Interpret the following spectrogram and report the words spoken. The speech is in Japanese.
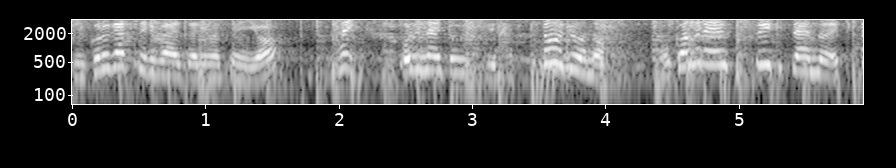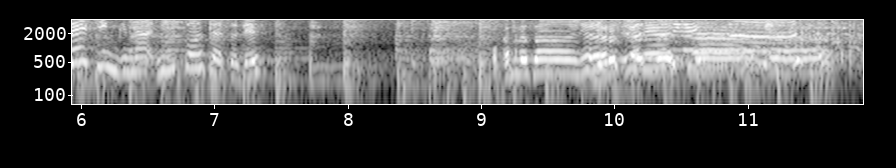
寝転がってる場合じゃありませんよ。はい「オールナイトフジ」初登場の岡村康之さんのエキサイティングなミニコンサートです。岡村さんよろしくお願いします。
